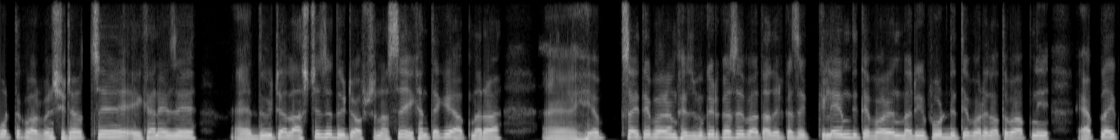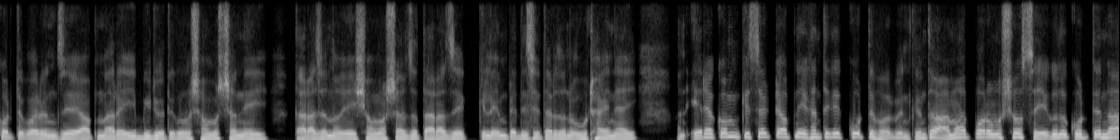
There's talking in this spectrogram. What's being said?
করতে পারবেন। সেটা হচ্ছে এখানে যে দুইটা লাস্টে যে দুইটা অপশন আছে, এখান থেকে আপনারা হেল্প চাইতে পারেন ফেসবুকের কাছে বা তাদের কাছে ক্লেম দিতে পারেন বা রিপোর্ট দিতে পারেন অথবা আপনি অ্যাপ্লাই করতে পারেন যে আপনার এই ভিডিওতে কোনো সমস্যা নেই, তারা যেন এই সমস্যা যে তারা যে ক্লেমটা দিছে তারা যেন উঠায় নেয়। মানে এরকম কিছু একটা আপনি এখান থেকে করতে পারবেন। কিন্তু আমার পরামর্শ হচ্ছে এগুলো করতে না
